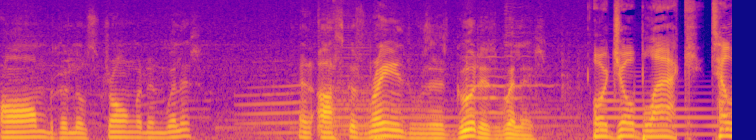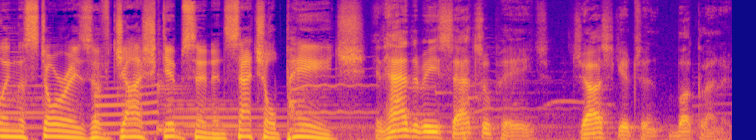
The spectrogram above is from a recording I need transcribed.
arm was a little stronger than Willie's. And Oscar's range was as good as Willie's. or Joe Black telling the stories of Josh Gibson and Satchel Paige. It had to be Satchel Paige, Josh Gibson, Buck Leonard.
